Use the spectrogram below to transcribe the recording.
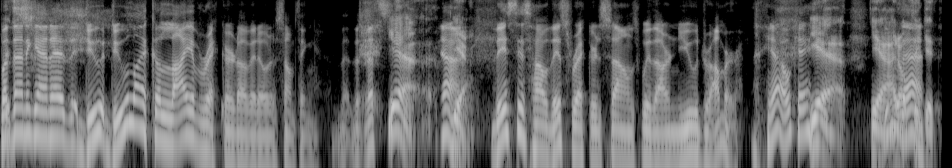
But then again, uh, do do like a live record of it or something. That- that- That's yeah yeah. yeah This is how this record sounds with our new drummer. yeah, okay. Yeah, yeah. Do I don't that. think it.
